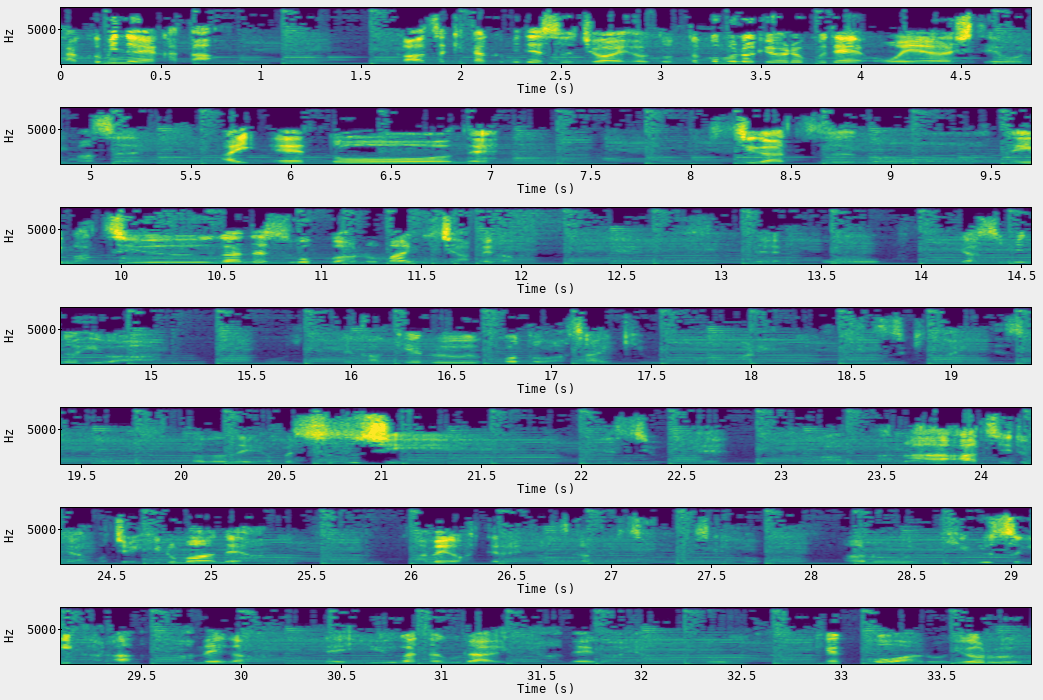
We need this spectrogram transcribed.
匠の館。川崎匠です。調和表 .com の協力でオンエアしております。はい、えっ、ー、とね、7月の、ね、今、梅雨がね、すごくあの、毎日雨が降ってて、ね、こう、休みの日は、出かけることは最近もあんまり引き続きないんですけど、ただね、やっぱり涼しいですよね。なんか、あの、暑い時はもちろん昼間はね、あの、雨が降ってないと暑かったです、あの、昼過ぎから雨が降って、夕方ぐらいに雨がやむと、結構あの、夜に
